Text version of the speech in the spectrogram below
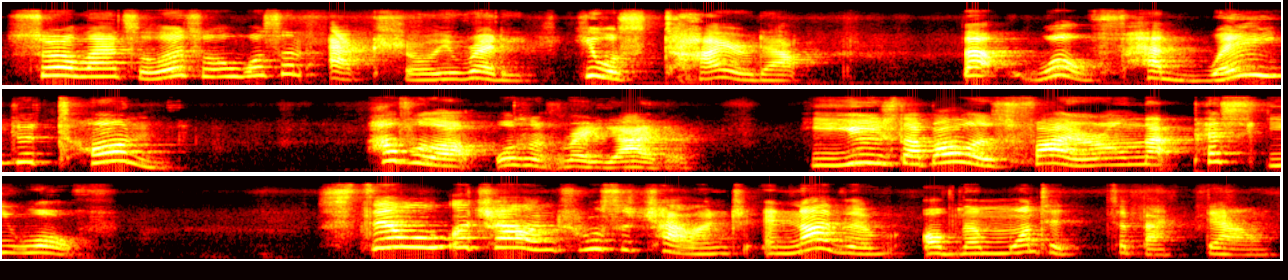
Sir Lancelot wasn't actually ready. He was tired out. That wolf had weighed a ton. Huffalot wasn't ready either. He used up all his fire on that pesky wolf. Still, a challenge was a challenge, and neither of them wanted to back down.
